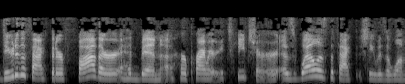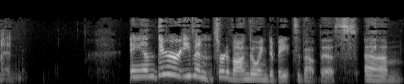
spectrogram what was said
due to the fact that her father had been her primary teacher, as well as the fact that she was a woman. And there are even sort of ongoing debates about this. Um,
